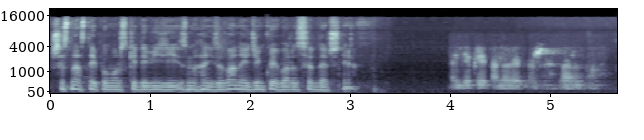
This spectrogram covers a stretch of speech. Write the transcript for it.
16 Pomorskiej Dywizji Zmechanizowanej. Dziękuję bardzo serdecznie. Dziękuję panowie proszę bardzo.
